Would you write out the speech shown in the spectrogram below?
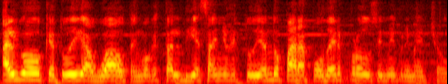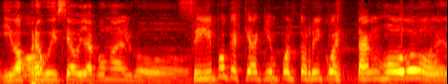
algo que tú digas, wow, tengo que estar 10 años estudiando para poder producir mi primer show. ¿Ibas No. prejuiciado ya con algo? Sí, porque es que aquí en Puerto Rico es tan jodón.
